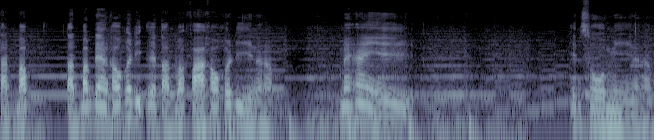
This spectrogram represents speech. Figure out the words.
ตัดบัฟ ตัดบัฟแดงเขาก็ดีเออตัดบัฟฟ้าเขาก็ดีนะครับ ไม่ให้เอนโซมีนะครับ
